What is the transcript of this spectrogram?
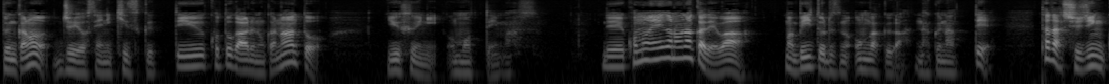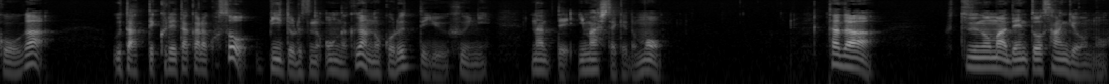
文化の重要性に気づくっていうことがあるのかなというふうに思っています。でこの映画の中では、まあ、ビートルズの音楽がなくなってただ主人公が歌ってくれたからこそビートルズの音楽が残るっていう風になっていましたけどもただ普通のまあ伝統産業の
